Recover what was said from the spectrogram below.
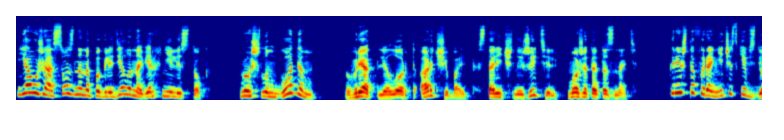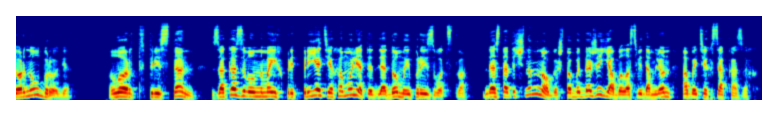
Я уже осознанно поглядела на верхний листок. Прошлым годом? Вряд ли лорд Арчибальд, столичный житель, может это знать. Криштоф иронически вздернул брови. Лорд Тристан заказывал на моих предприятиях амулеты для дома и производства. Достаточно много, чтобы даже я был осведомлен об этих заказах.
